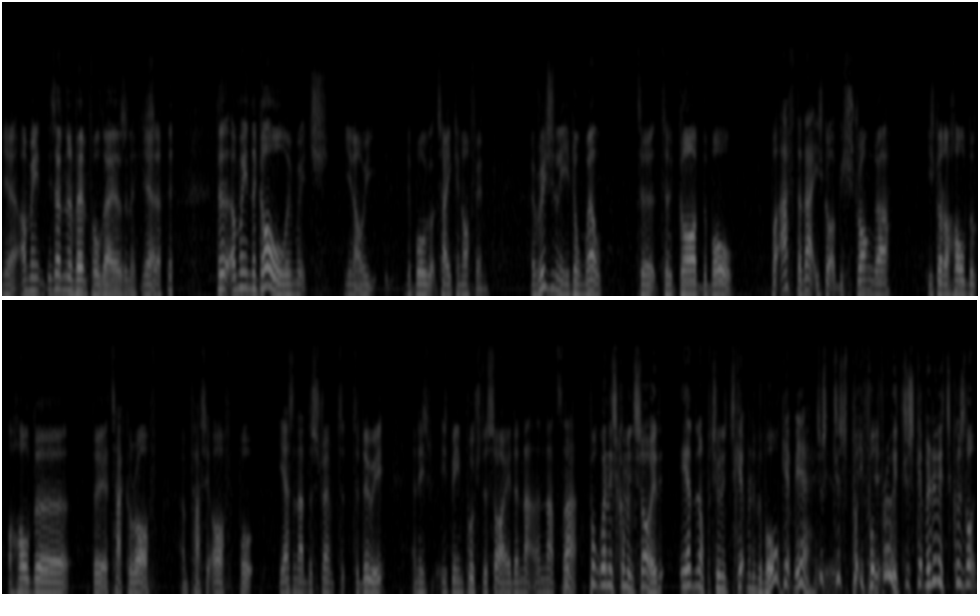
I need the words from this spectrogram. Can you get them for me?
Yeah, I mean, He's had an eventful day, hasn't he? Yeah. So- the, I mean the goal in which you know he, the ball got taken off him. Originally, he done well to to guard the ball, but after that, he's got to be stronger. He's got to hold the hold the the attacker off and pass it off, but he hasn't had the strength to, to do it, and he's he's been pushed aside, and that and that's but, that. but when he's come inside, he had an opportunity to get rid of the ball. Get yeah, Just, just put your foot through it. Just get rid of it. Because, like,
